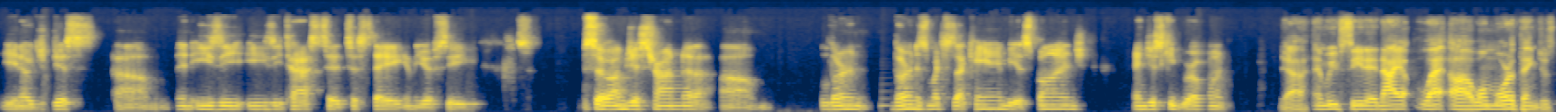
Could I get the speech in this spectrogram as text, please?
you know, just um, an easy easy task to to stay in the UFC. So I'm just trying to um, learn learn as much as I can, be a sponge, and just keep growing. Yeah, and we've seen it. And I uh, one more thing, just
